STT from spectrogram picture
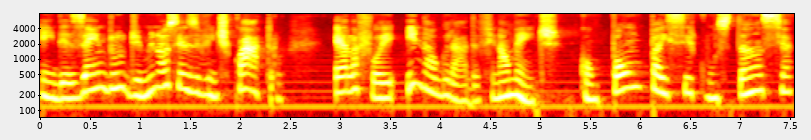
Em dezembro de 1924, ela foi inaugurada finalmente, com pompa e circunstância,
